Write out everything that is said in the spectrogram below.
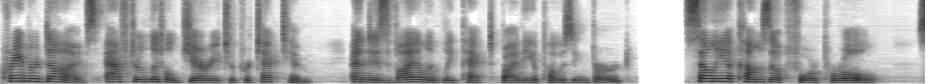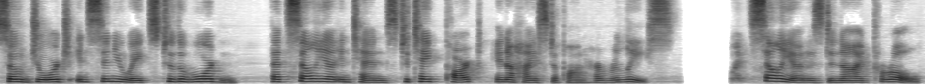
Kramer dives after Little Jerry to protect him, and is violently pecked by the opposing bird. Celia comes up for parole, so George insinuates to the warden that Celia intends to take part in a heist upon her release. When Celia is denied parole,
